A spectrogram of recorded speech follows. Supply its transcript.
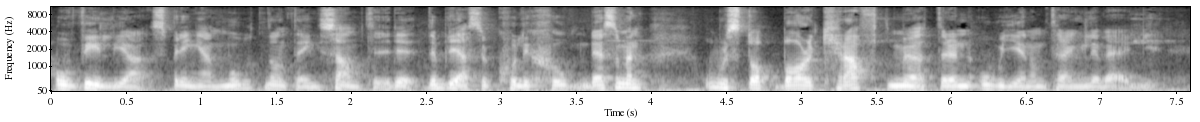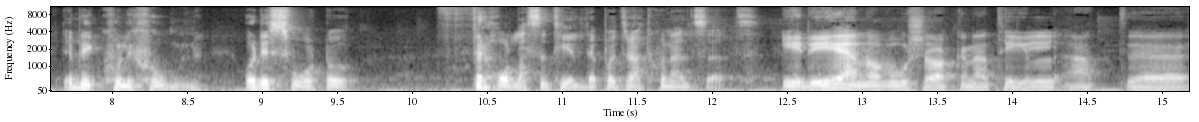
och vilja springa mot någonting samtidigt. Det blir alltså kollision. Det är som en ostoppbar kraft möter en ogenomtränglig vägg. Det blir kollision. Och det är svårt att förhålla sig till det på ett rationellt sätt. Är det en av orsakerna till att eh,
